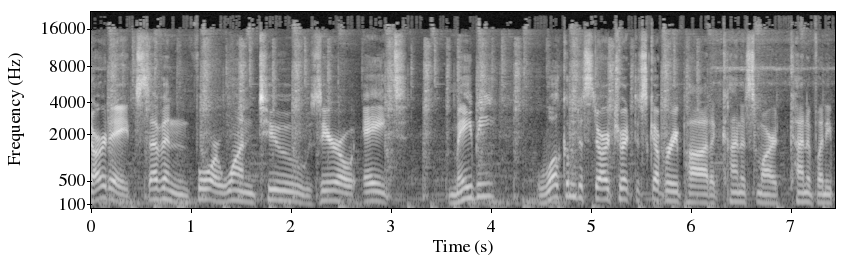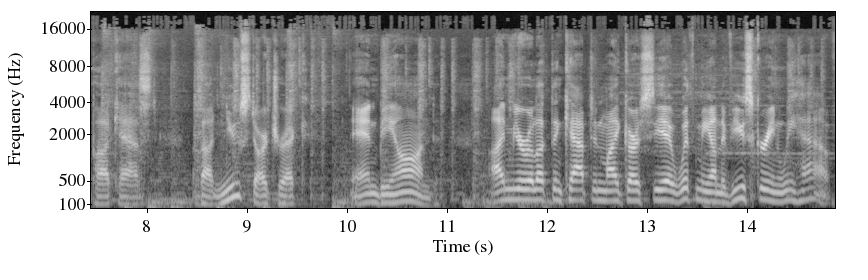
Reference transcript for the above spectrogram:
Stardate 741208. Maybe. Welcome to Star Trek Discovery Pod, a kind of smart, kind of funny podcast about new Star Trek and beyond. I'm your reluctant captain, Mike Garcia. With me on the view screen, we have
